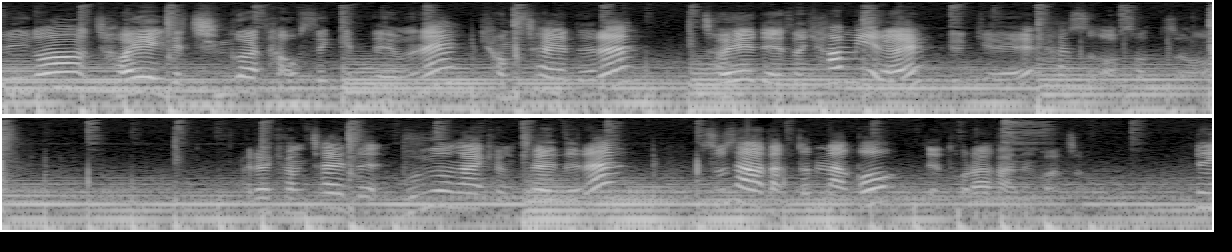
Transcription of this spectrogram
그리고 저의 이제 증거가 다 없앴기 때문에 경찰들은 저에 대해서 혐의를 이렇게 할 수가 없었죠. 그리고 경찰들 무능한 경찰들은 수사가 다 끝나고 이제 돌아가는 거죠.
